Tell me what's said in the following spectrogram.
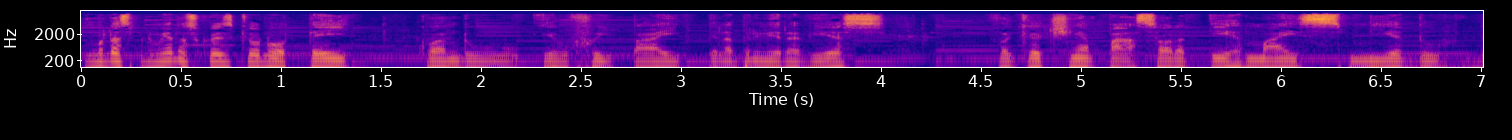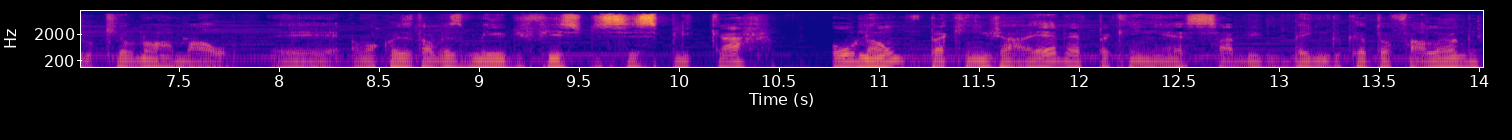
uma das primeiras coisas que eu notei quando eu fui pai pela primeira vez foi que eu tinha passado a ter mais medo do que o normal. É uma coisa talvez meio difícil de se explicar, ou não, para quem já é, né? Para quem é sabe bem do que eu tô falando.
